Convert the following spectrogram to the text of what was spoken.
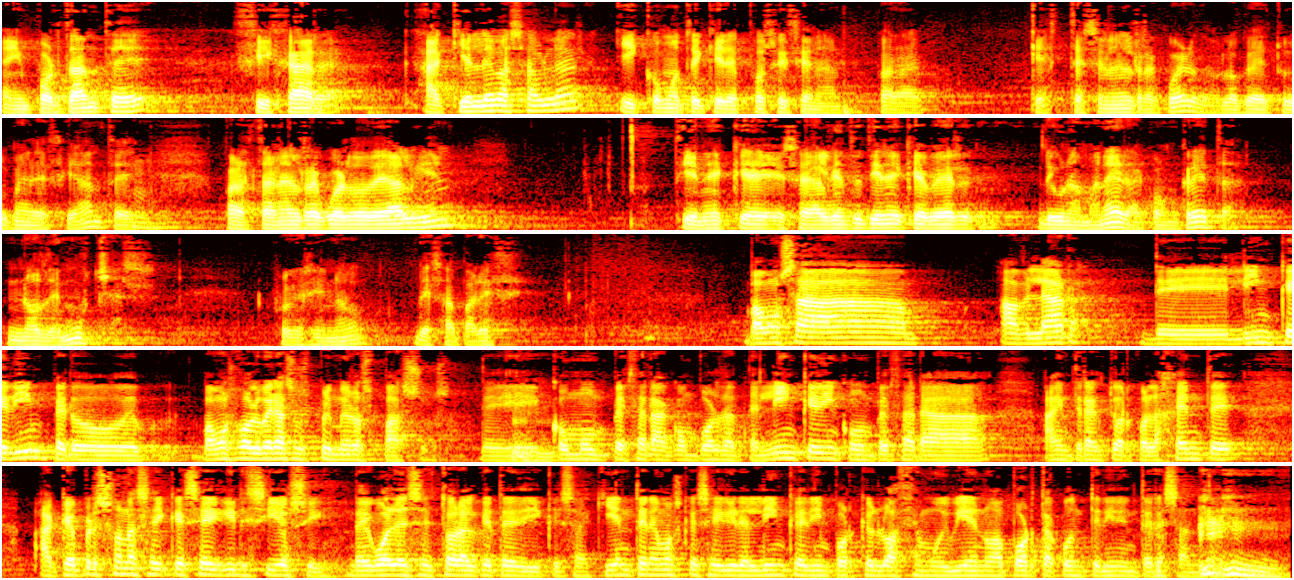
Es importante fijar a quién le vas a hablar y cómo te quieres posicionar para que estés en el recuerdo, lo que tú me decías antes. Para estar en el recuerdo de alguien, tiene que, ese alguien te tiene que ver de una manera concreta, no de muchas, porque si no, desaparece. Vamos a hablar de LinkedIn, pero vamos a volver a sus primeros pasos, de cómo empezar a comportarte en LinkedIn, cómo empezar a, interactuar con la gente, a qué personas hay que seguir sí o sí, da igual el sector al que te dediques, a quién tenemos que seguir en LinkedIn porque lo hace muy bien o aporta contenido interesante.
